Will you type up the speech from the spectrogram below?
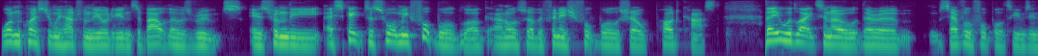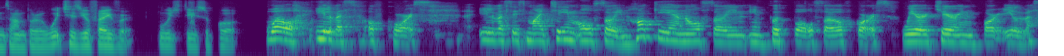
One question we had from the audience about those roots is from the Escape to Suomi football blog and also the Finnish Football Show podcast. They would like to know there are several football teams in Tampere. Which is your favourite? Which do you support? Well, Ilves, of course. Ilves is my team also in hockey and also in, in football. So, of course, we are cheering for Ilves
